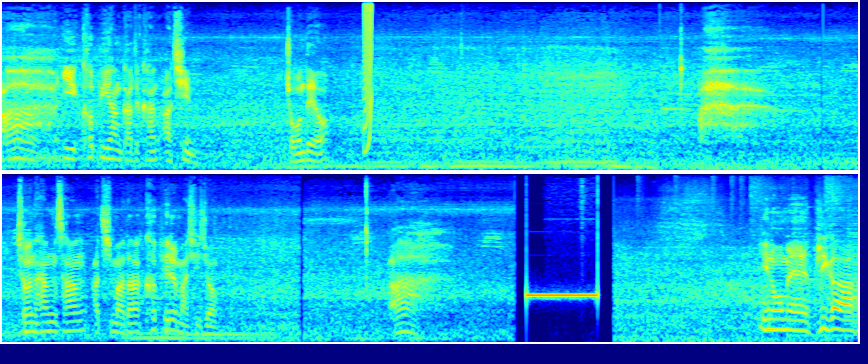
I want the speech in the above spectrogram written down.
아, 이 커피 향 가득한 아침 좋은데요? 아, 전 항상 아침마다 커피를 마시죠. 아, 이놈의 비가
